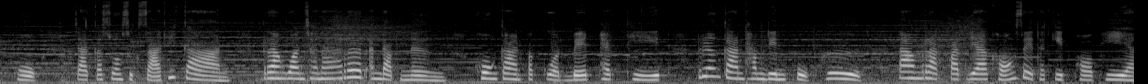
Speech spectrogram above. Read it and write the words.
2556 จากกระทรวงศึกษาธิการ รางวัลชนะเลิศอันดับหนึ่ง ครงการประกวดเบสแพ็กทีสเรื่องการทำดินปลูกพืช ตามหลักปรัชญาของเศรษฐกิจพอเพียง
